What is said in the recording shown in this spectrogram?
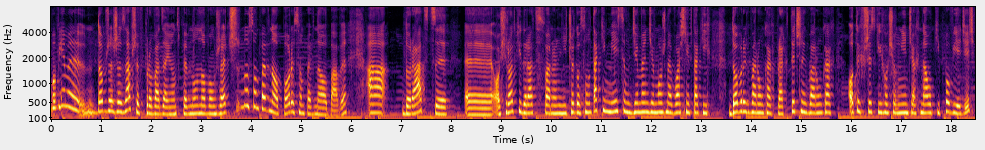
bo wiemy dobrze, że zawsze wprowadzając pewną nową rzecz, no są pewne opory, są pewne obawy, a doradcy, e, ośrodki doradztwa rolniczego są takim miejscem, gdzie będzie można właśnie w takich dobrych warunkach, praktycznych warunkach o tych wszystkich osiągnięciach nauki powiedzieć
